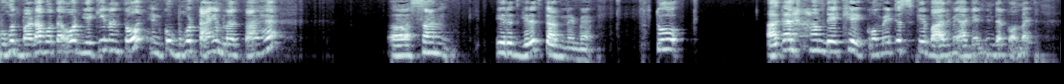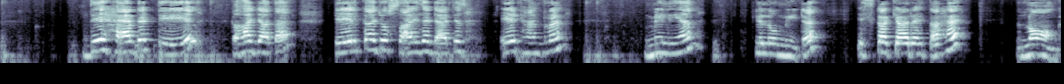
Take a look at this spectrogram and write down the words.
बहुत बड़ा होता है और यकीनन तो इनको बहुत टाइम लगता है सन इर्द गिर्द करने में। तो अगर हम देखें कॉमेट्स के बारे में again in the comet they have the tail कहा जाता है टेल का जो साइज़ है दैट इज़ 800 मिलियन किलोमीटर इसका क्या रहता है? लॉन्ग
